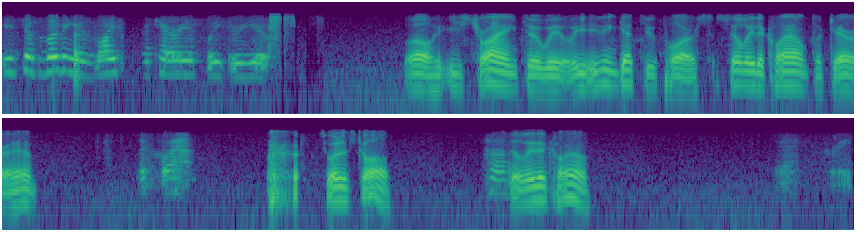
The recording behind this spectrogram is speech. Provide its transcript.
he's just living his life vicariously through you. Well, he's trying to. We, we he didn't get too far. Silly the clown took care of him. The clown. That's what it's called. Uh, Silly the clown. yeah, crazy.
